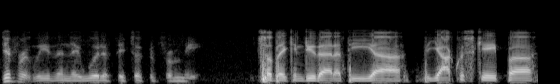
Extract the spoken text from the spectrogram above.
differently than they would if they took it from me. So they can do that at the uh, the Aquascape uh,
